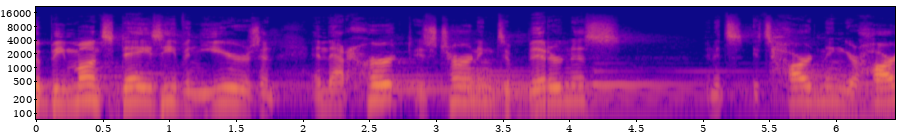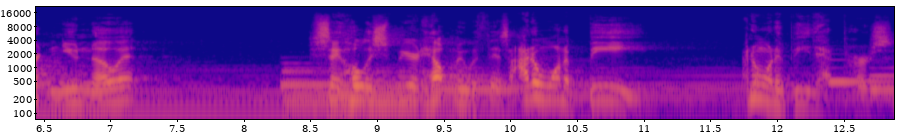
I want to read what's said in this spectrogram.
Could be months, days, even years, and, and that hurt is turning to bitterness and it's, it's hardening your heart and you know it. You say, Holy Spirit, help me with this. I don't want to be, I don't want to be that person.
